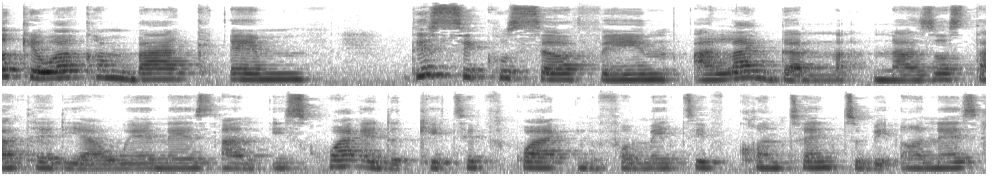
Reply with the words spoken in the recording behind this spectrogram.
okay welcome back. Um this sickle cell thing i like that nazor started the awareness and it's quite educative quite informative content to be honest.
